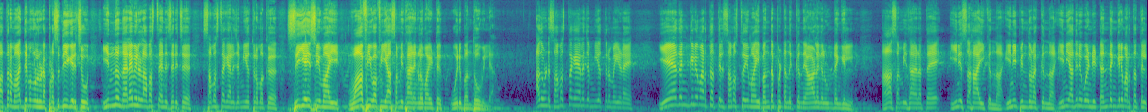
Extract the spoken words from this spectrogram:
പത്രമാധ്യമങ്ങളിലൂടെ പ്രസിദ്ധീകരിച്ചു. ഇന്ന് നിലവിലുള്ള അവസ്ഥ അനുസരിച്ച് സമസ്ത കേരള ജമിയത്തുലമക്ക് സി ഐ സിയുമായി വാഫി വഫിയ സംവിധാനങ്ങളുമായിട്ട് ഒരു ബന്ധവുമില്ല. അതുകൊണ്ട് സമസ്ത കേരള ജമിയത്തുലമയുടെ ഏതെങ്കിലും അർത്ഥത്തിൽ സമസ്തയുമായി ബന്ധപ്പെട്ട് നിൽക്കുന്ന ആളുകൾ ഉണ്ടെങ്കിൽ ആ സംവിധാനത്തെ ഇനി സഹായിക്കുന്ന ഇനി പിന്തുണക്കുന്ന ഇനി അതിനു വേണ്ടിയിട്ട് എന്തെങ്കിലും അർത്ഥത്തിൽ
